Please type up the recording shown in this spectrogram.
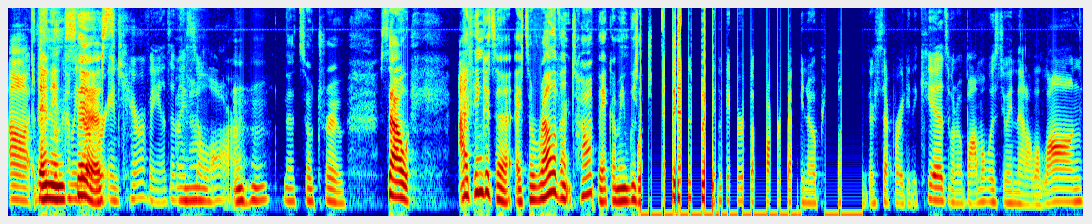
Uh, they And were coming over in caravans, and they still are. hmm That's so true. So, I think it's a it's a relevant topic. I mean, we There's the part about, you know, people they're separating the kids when Obama was doing that all along.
